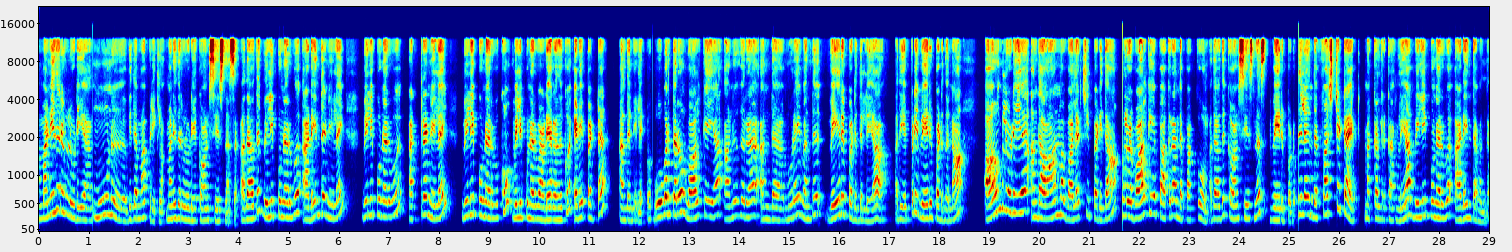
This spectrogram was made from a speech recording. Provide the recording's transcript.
மனிதர்களுடைய மூணு விதமா பிரிக்கலாம். மனிதர்களுடைய கான்சியஸ்னஸ் அதாவது விழிப்புணர்வு அடைந்த நிலை விழிப்புணர்வு அற்ற நிலை விழிப்புணர்வுக்கும் விழிப்புணர்வு அடையறதுக்கும் இடைப்பட்ட அந்த நிலை. ஒவ்வொருத்தரும் வாழ்க்கைய அணுகிற அந்த முறை வந்து வேறுபடுது இல்லையா? அது எப்படி வேறுபடுதுன்னா அவங்களுடைய அந்த ஆன்ம வளர்ச்சி படிதான் அவங்களோட வாழ்க்கையை பார்க்குற அந்த பக்குவம் அதாவது கான்சியஸ்னஸ் வேறுபடும். இதுல இந்த ஃபர்ஸ்ட் டைப் மக்கள் இருக்காங்க இல்லையா? விழிப்புணர்வு அடைந்தவங்க.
